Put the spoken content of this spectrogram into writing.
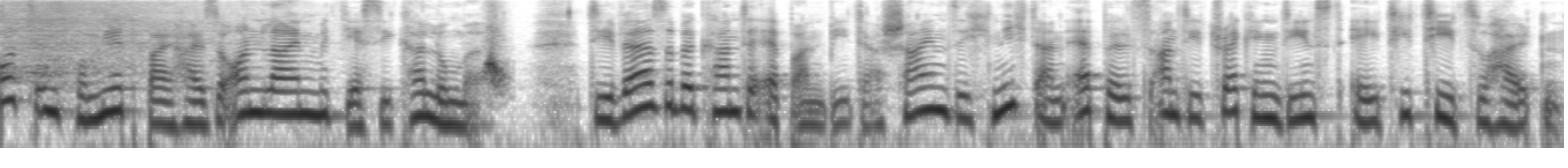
Kurz informiert bei Heise Online mit Jessica Lumme. Diverse bekannte App-Anbieter scheinen sich nicht an Apples Anti-Tracking-Dienst ATT zu halten.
